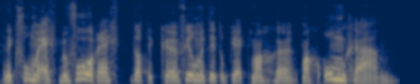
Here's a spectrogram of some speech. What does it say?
En ik voel me echt bevoorrecht dat ik uh, veel met dit object mag, uh, mag omgaan.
